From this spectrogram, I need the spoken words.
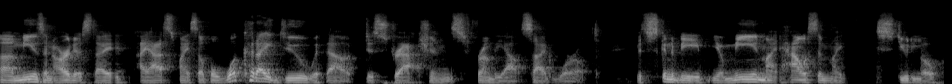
uh, me as an artist, I, I asked myself, well, what could I do without distractions from the outside world? It's just going to be, you know, me in my house in my studio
